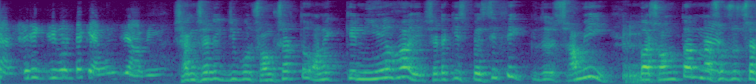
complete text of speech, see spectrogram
সাংসারিক জীবনটা কেমন যাবে? সাংসারিক জীবন সংসার তো অনেককে নিয়ে হয় সেটা কি স্পেসিফিক স্বামী বা সন্তান না শ্বশুর শাশুড়ি?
